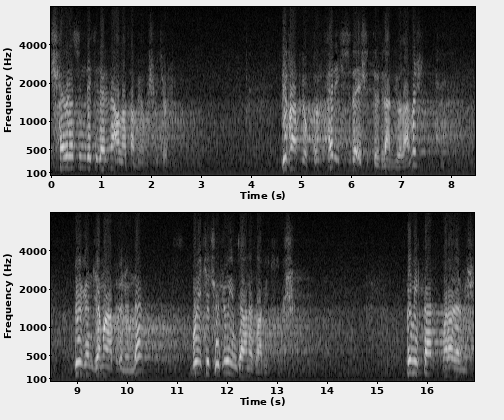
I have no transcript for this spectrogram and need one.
çevresindekilerine anlatamıyormuş bir türlü. Bir fark yoktur, her ikisi de eşittir filan diyorlarmış. Bir gün cemaat önünde bu iki çocuğu imtihana tabi tutmuş. Bir miktar para vermiş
